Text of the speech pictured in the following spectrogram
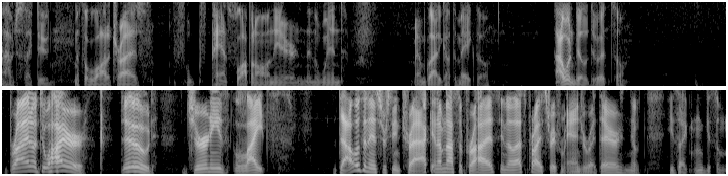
I was just like, dude, that's a lot of tries. Pants flopping all in the air and in the wind. I'm glad he got the make though. I wouldn't be able to do it. So, Brian O'Dwyer, dude, Journey's Lights. That was an interesting track, and I'm not surprised. You know, that's probably straight from Andrew right there. You know, he's like, mm, get some,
